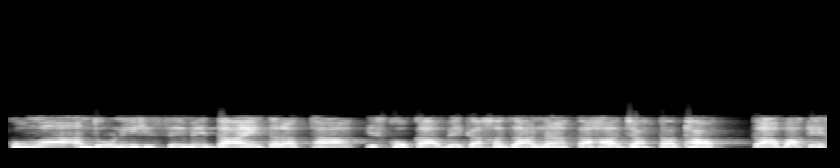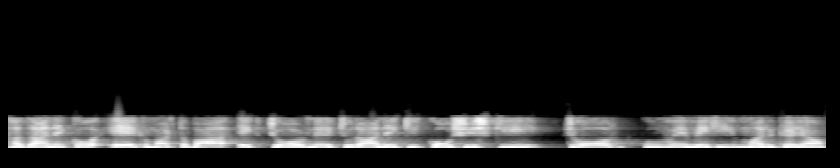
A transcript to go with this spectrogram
कुआँ अंदरूनी हिस्से में दाएँ तरफ़ था, इसको काबे का खजाना कहा जाता था। काबा के खजाने को एक मरतबा एक चोर ने चुराने की कोशिश की, चोर कुएँ में ही मर गया।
